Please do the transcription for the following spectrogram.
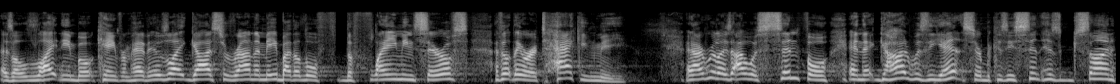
as a lightning bolt came from heaven. It was like God surrounded me by the little the flaming seraphs. I felt they were attacking me. And I realized I was sinful and that God was the answer because he sent his son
